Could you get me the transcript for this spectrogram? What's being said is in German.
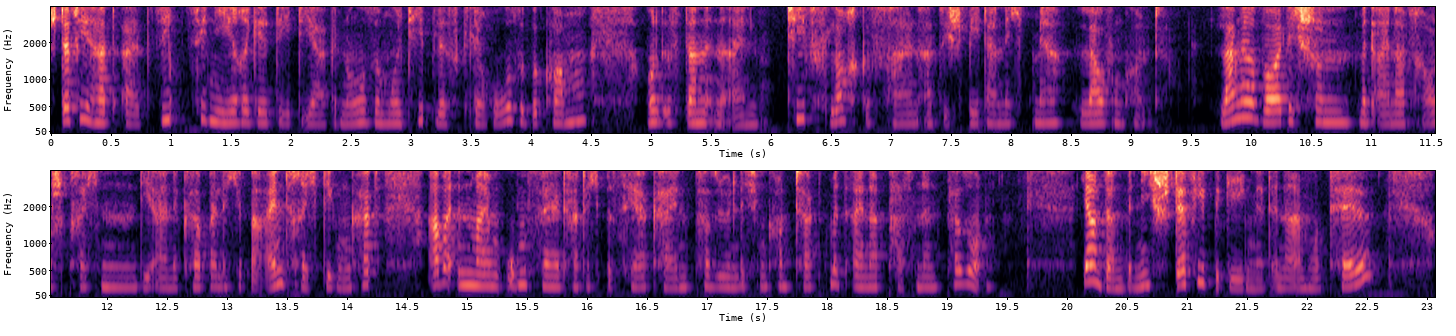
Steffi hat als 17-Jährige die Diagnose Multiple Sklerose bekommen und ist dann in ein tiefes Loch gefallen, als sie später nicht mehr laufen konnte. Lange wollte ich schon mit einer Frau sprechen, die eine körperliche Beeinträchtigung hat, aber in meinem Umfeld hatte ich bisher keinen persönlichen Kontakt mit einer passenden Person. Ja, und dann bin ich Steffi begegnet in einem Hotel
